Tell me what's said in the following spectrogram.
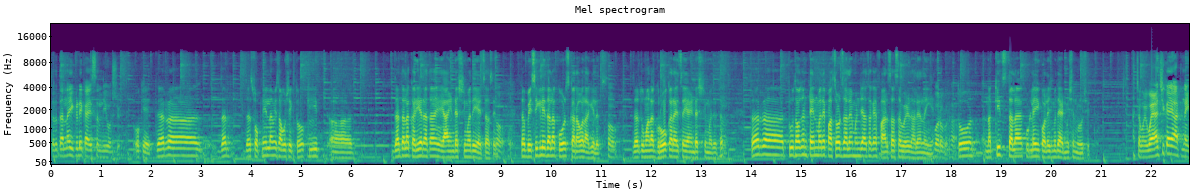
तर त्यांना इकडे काय संधी होऊ शकते? ओके तर जर जर स्वप्नीलला मी सांगू शकतो की जर त्याला करिअर आता या इंडस्ट्रीमध्ये यायचं असेल हो, हो. तर बेसिकली त्याला कोर्स करावा लागेलच. हो. जर तुम्हाला ग्रो करायचं या इंडस्ट्रीमध्ये तर. तर टू थाउजंड टेनमध्ये पासआउट झाला म्हणजे असा काही फारसा असा वेळ झाला नाही आहे बरोबर. तो नक्कीच त्याला कुठल्याही कॉलेजमध्ये ॲडमिशन मिळू शकतं. म्हणजे वयाची काही अट नाही.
